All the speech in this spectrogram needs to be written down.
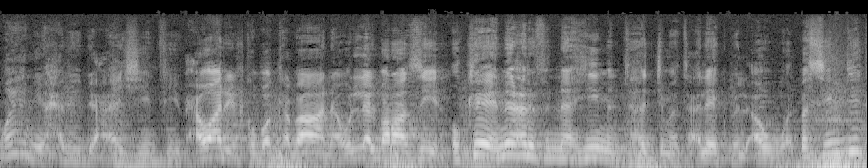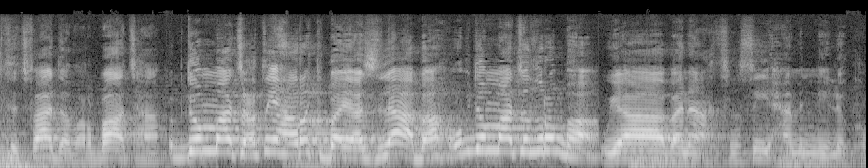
وين يا حبيبي عايشين فيه؟ بحواري الكوباكابانا ولا البرازيل؟ okay نعرف انها هي من تهجمت عليك بالأول بس يمديك تتفادى ضرباتها. بدون ما تعطيها ركبة يا زلابة وبدون ما تضربها. ويا بنات نصيحة مني لكم.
